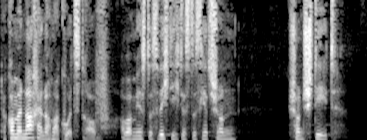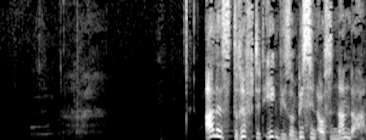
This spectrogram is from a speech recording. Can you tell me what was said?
Da kommen wir nachher noch mal kurz drauf. Aber mir ist das wichtig, dass das jetzt schon, schon steht. Alles driftet irgendwie so ein bisschen auseinander.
